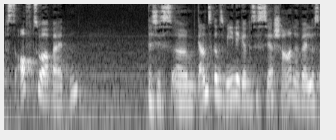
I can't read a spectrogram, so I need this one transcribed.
das aufzuarbeiten, das ist ähm, ganz, ganz wenig und das ist sehr schade, weil das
